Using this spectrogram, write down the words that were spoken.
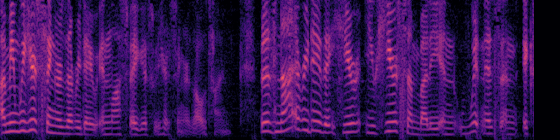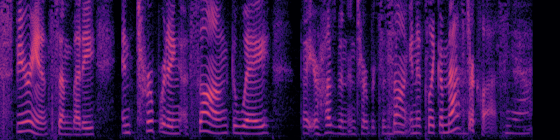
I mean, we hear singers every day in Las Vegas. We hear singers all the time, but it's not every day that hear you hear somebody and witness and experience somebody interpreting a song the way that your husband interprets a mm-hmm. song, and it's like a master class. Yeah.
